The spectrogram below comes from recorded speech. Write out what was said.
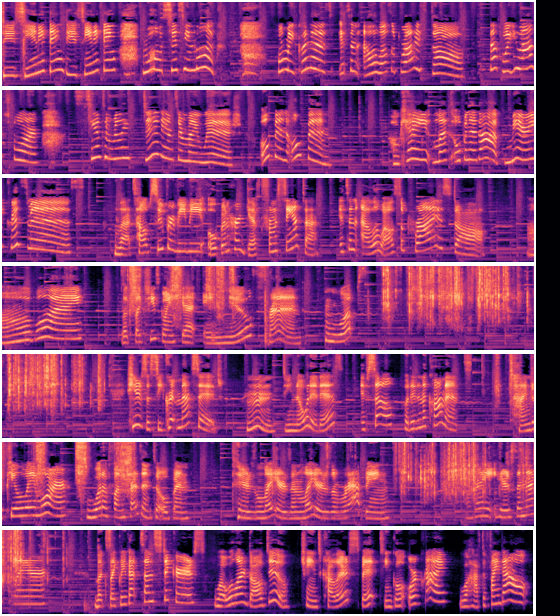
Do you see anything? Do you see anything? Whoa, Sissy, look. Oh my goodness, it's an LOL surprise doll. That's what you asked for. Santa really did answer my wish. Open, open. Okay, let's open it up. Merry Christmas! Let's help Super BB open her gift from Santa. It's an LOL surprise doll. Oh boy. Looks like she's going to get a new friend. Whoops. Here's a secret message. Hmm, do you know what it is? If so, put it in the comments. Time to peel away more. What a fun present to open. There's layers and layers of wrapping. Alright, here's the next layer. Looks like we've got some stickers. What will our doll do? Change color, spit, tinkle, or cry? We'll have to find out.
